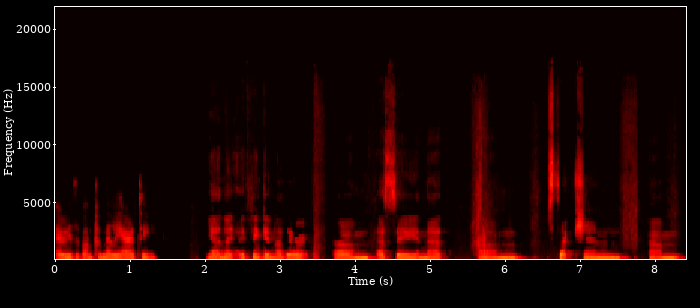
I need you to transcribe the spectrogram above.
areas of unfamiliarity. Yeah, and I, I think another um, essay in that um, section um,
